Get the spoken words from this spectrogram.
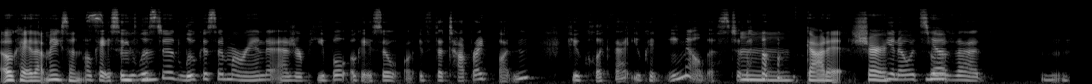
Okay, that makes sense. Okay, so you Mhm. listed Lucas and Miranda as your people. Okay, so uh, if the top right button, if you click that, you can email this to them. Mm, got it. Sure. You know, it's sort Yep. of that. mm,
